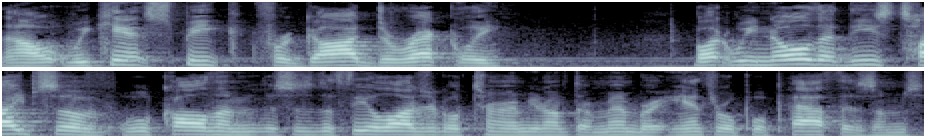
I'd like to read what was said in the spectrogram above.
now, we can't speak for God directly, but we know that these types of, we'll call them, this is the theological term, you don't have to remember, anthropopathisms,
